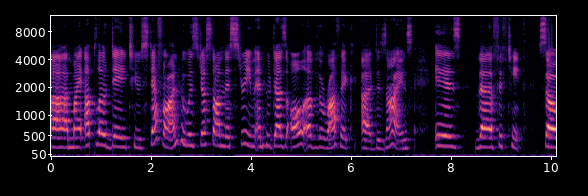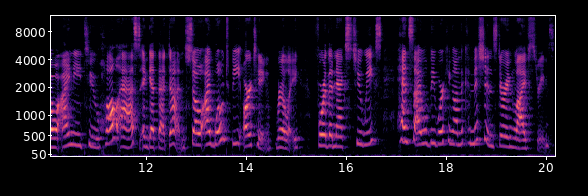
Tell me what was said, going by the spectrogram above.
Uh, my upload day to Stefan, who was just on this stream and who does all of the Rothic uh, designs, is the 15th. So I need to haul ass and get that done. So I won't be arting really for the next two weeks. Hence, I will be working on the commissions during live streams.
